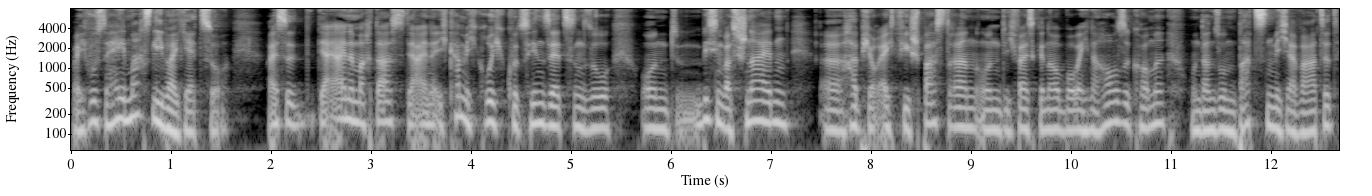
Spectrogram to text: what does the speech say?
weil ich wusste, hey, mach's lieber jetzt so. Weißt du, der eine macht das, der eine, ich kann mich ruhig kurz hinsetzen so und ein bisschen was schneiden, äh, habe ich auch echt viel Spaß dran und ich weiß genau, wo ich nach Hause komme und dann so ein Batzen mich erwartet.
